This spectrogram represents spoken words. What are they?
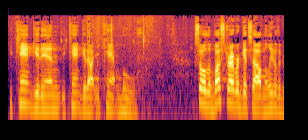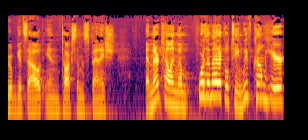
You can't get in, you can't get out, you can't move. So the bus driver gets out, and the leader of the group gets out and talks to them in Spanish. And they're telling them, We're the medical team. We've come here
